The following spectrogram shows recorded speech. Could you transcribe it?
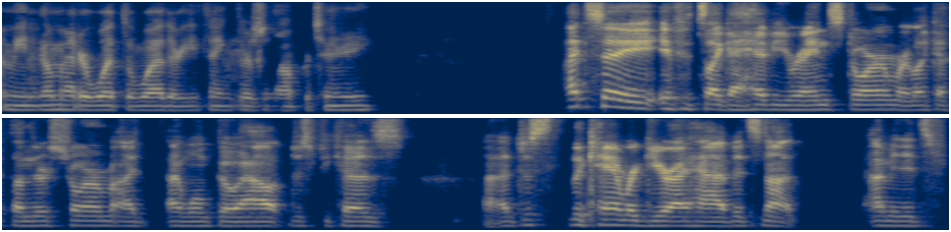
I mean no matter what the weather, you think there's an opportunity? I'd say if it's like a heavy rainstorm or like a thunderstorm, I I won't go out just because uh, just the camera gear I have, it's not. I mean, it's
